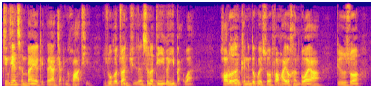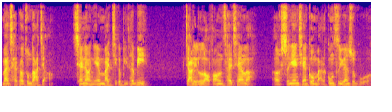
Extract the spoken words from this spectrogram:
今天陈班要给大家讲一个话题：如何赚取人生的第一个一百万。好多人肯定都会说，方法有很多呀，比如说买彩票中大奖，前两年买几个比特币，家里的老房子拆迁了，呃，十年前购买了公司原始股，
